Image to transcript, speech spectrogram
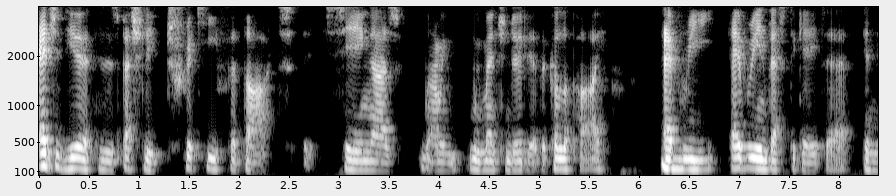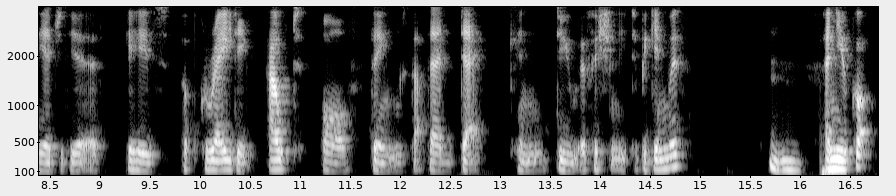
Edge of the Earth is especially tricky for that, seeing as I mean we mentioned earlier the color pie. Hmm. Every every investigator in the Edge of the Earth is upgrading out of things that their deck can do efficiently to begin with, Mhm. and you've got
